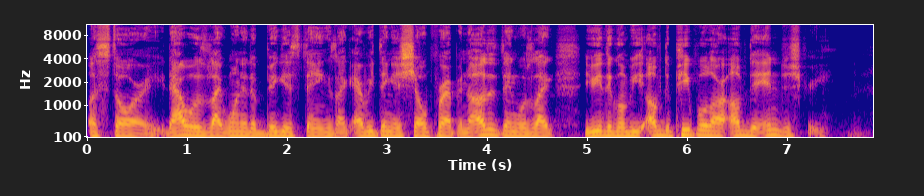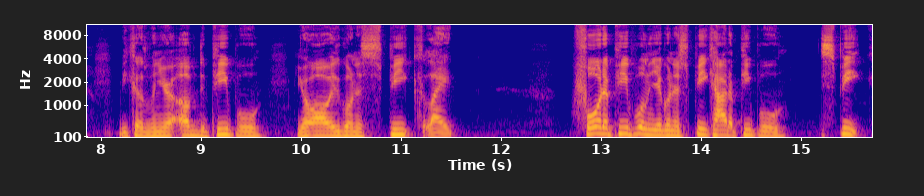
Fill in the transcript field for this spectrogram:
a story. That was like one of the biggest things. Like everything is show prep. And the other thing was like you're either gonna be of the people or of the industry. Because when you're of the people, you're always gonna speak like for the people and you're gonna speak how the people speak.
